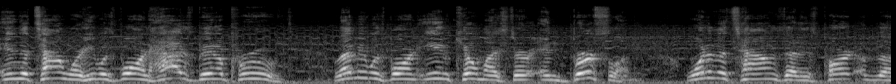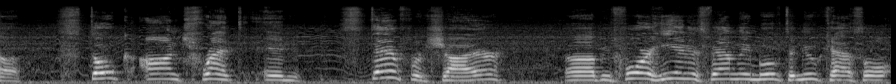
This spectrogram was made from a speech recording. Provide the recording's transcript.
in the town where he was born has been approved. Lemmy was born Ian Kilmister in Burslem, one of the towns that is part of the Stoke-on-Trent in Staffordshire uh, before he and his family moved to Newcastle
